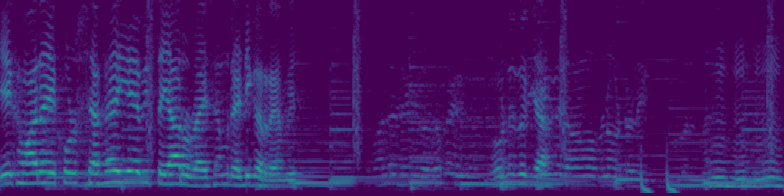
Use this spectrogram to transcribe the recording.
एक हमारे एक और शेफ है, ये अभी तैयार हो रहा है, इसे हम रेडी कर रहे हैं अभी। नहीं तो क्या? हम्म हम्म हम्म।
